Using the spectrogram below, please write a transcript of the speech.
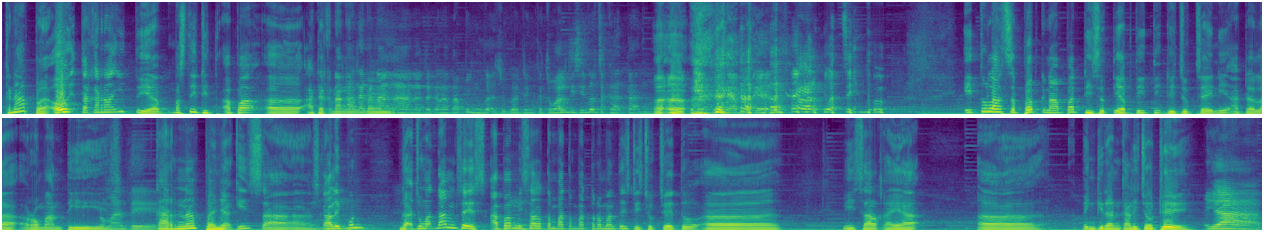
Kenapa? Oh, tak karena itu ya. Pasti di apa eh, ada ada kenangan-kenangan. kenangan ada kenangan tapi enggak juga ding kecuali di situ cegatan Heeh. saya nggak pakai helm saya lewat situ Itulah sebab kenapa di setiap titik di Jogja ini adalah romantis. Romantis. Karena banyak kisah. Sekalipun nggak cuma Tamsis, apa misal tempat-tempat romantis di Jogja itu eh misal kayak eh, pinggiran Kali Code. Iya,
